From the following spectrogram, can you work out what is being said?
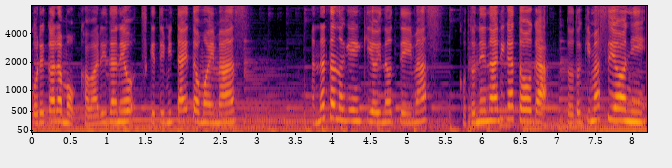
これからも変わり種をつけてみたいと思います。あなたの元気を祈っています。琴音のありがとうが届きますように。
